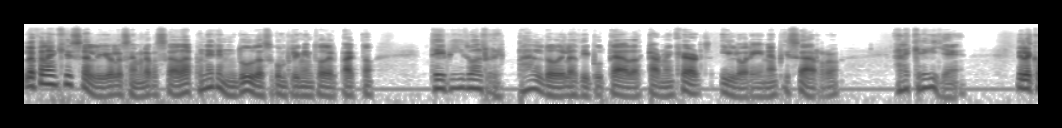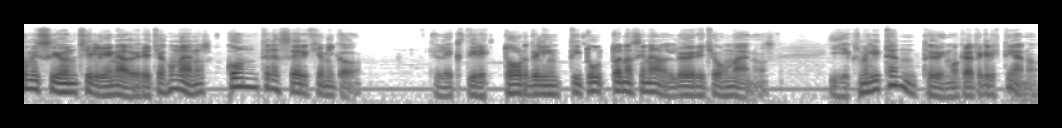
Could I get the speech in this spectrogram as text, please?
La Falange salió la semana pasada a poner en duda su cumplimiento del pacto debido al respaldo de las diputadas Carmen Hertz y Lorena Pizarro a la querella de la Comisión Chilena de Derechos Humanos contra Sergio Micó, el exdirector del Instituto Nacional de Derechos Humanos y exmilitante demócrata cristiano,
